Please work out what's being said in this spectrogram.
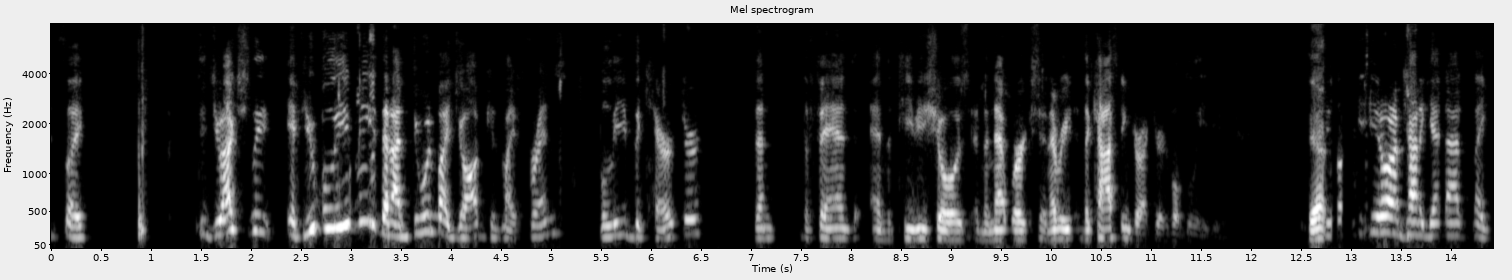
It's like, did you actually? If you believe me, then I'm doing my job because my friends believe the character. Then the fans and the TV shows and the networks and every the casting directors will believe you. Yeah, you know, you know what I'm kind of getting at? Like,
